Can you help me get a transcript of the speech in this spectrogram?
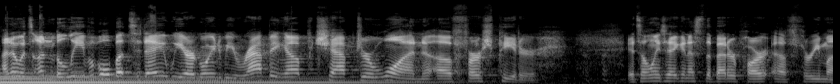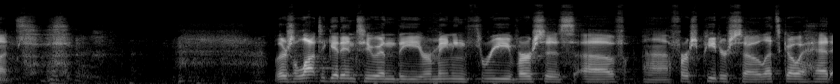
I know it's unbelievable, but today we are going to be wrapping up chapter 1 of 1 Peter. It's only taken us the better part of three months. There's a lot to get into in the remaining three verses of uh, 1 Peter, so let's go ahead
